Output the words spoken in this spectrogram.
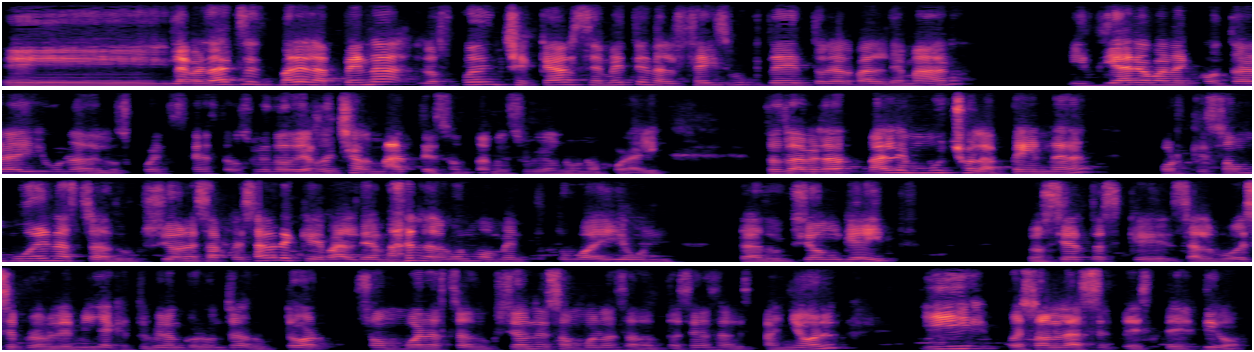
Eh, la verdad es que vale la pena, los pueden checar, se meten al Facebook de Editorial Valdemar y diario van a encontrar ahí uno de los cuentos que han estado subiendo, de Richard Matheson, también subieron uno por ahí. Entonces, la verdad, vale mucho la pena porque son buenas traducciones, a pesar de que Valdemar en algún momento tuvo ahí un traducción gate, lo cierto es que salvo ese problemilla que tuvieron con un traductor, son buenas traducciones, son buenas adaptaciones al español y pues son las, este, digo,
